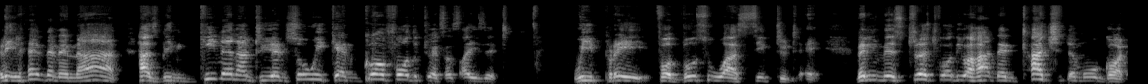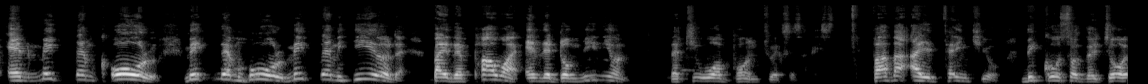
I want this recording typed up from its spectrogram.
in heaven and earth has been given unto you, and so we can go forth to exercise it. We pray for those who are sick today that you may stretch forth your hand and touch them, O God, and make them whole, make them whole, make them healed by the power and the dominion that you were born to exercise. Father, I thank you because of the joy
